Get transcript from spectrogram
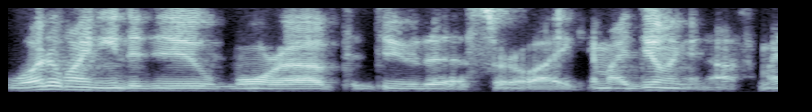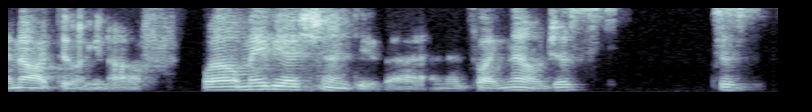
what do I need to do more of to do this? Or like, am I doing enough? Am I not doing enough? Well, maybe I shouldn't do that. And it's like, no, just just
